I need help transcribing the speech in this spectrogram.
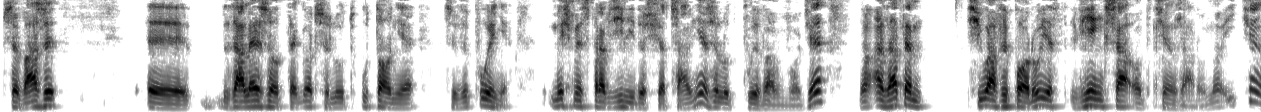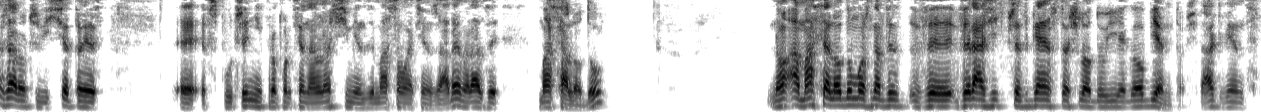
przeważy, yy, zależy od tego, czy lód utonie, czy wypłynie. Myśmy sprawdzili doświadczalnie, że lód pływa w wodzie, no a zatem siła wyporu jest większa od ciężaru. No i ciężar oczywiście to jest y, współczynnik proporcjonalności między masą a ciężarem razy masa lodu. No a masę lodu można wy, wy, wyrazić przez gęstość lodu i jego objętość, tak? Więc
